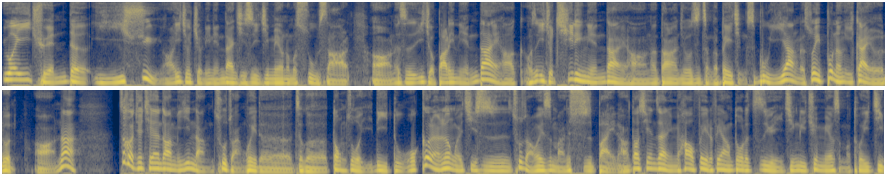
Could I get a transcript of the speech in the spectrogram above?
威权的遗绪啊。一九九零年代其实已经没有那么肃杀了啊，那是一九八零年代哈，或是一九七零年代哈，那当然就是整个背景是不一样的，所以不能一概而论啊。那。这个就牵涉到民进党促转会的这个动作与力度。我个人认为，其实促转会是蛮失败的哈，到现在里面耗费了非常多的资源与精力，却没有什么推进。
